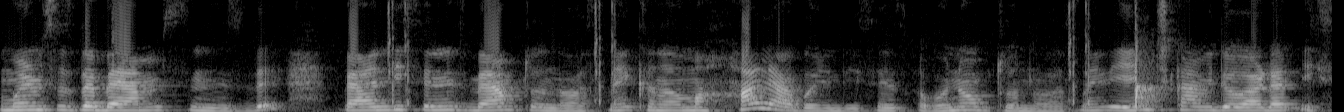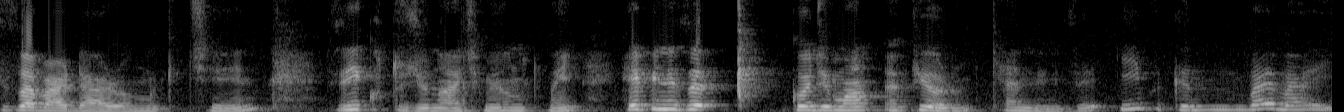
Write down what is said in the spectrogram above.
Umarım siz de beğenmişsinizdir. Beğendiyseniz beğen butonuna basmayı, kanalıma hala abone değilseniz abone ol butonuna basmayı ve yeni çıkan videolardan ilk siz haberdar olmak için zil kutucuğunu açmayı unutmayın. Hepinize kocaman öpüyorum. Kendinize iyi bakın. Bay bay.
